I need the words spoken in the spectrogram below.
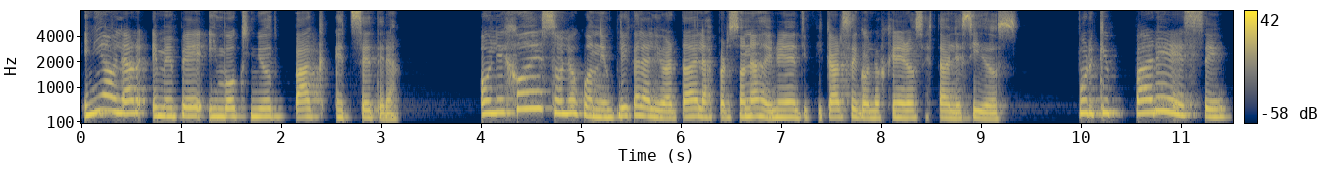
Y ni hablar MP, Inbox, Nude, Pack, etc. ¿O le jode solo cuando implica la libertad de las personas de no identificarse con los géneros establecidos? Porque parece,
